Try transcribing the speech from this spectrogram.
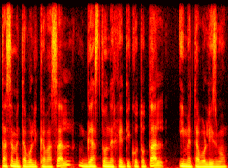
tasa metabólica basal, gasto energético total y metabolismo.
